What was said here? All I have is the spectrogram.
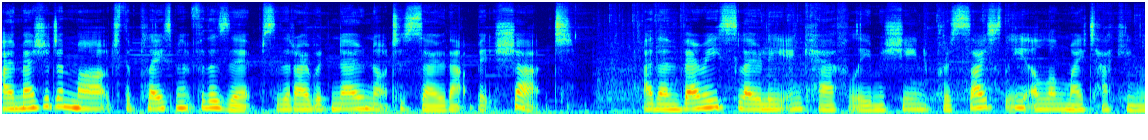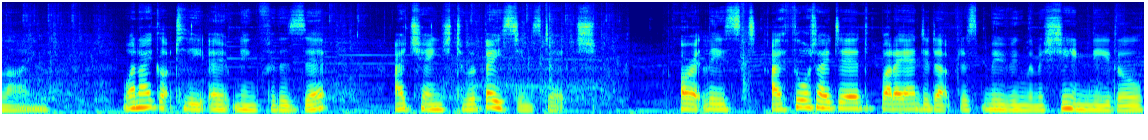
I measured and marked the placement for the zip so that I would know not to sew that bit shut. I then very slowly and carefully machined precisely along my tacking line. When I got to the opening for the zip, I changed to a basting stitch. Or at least, I thought I did, but I ended up just moving the machine needle,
